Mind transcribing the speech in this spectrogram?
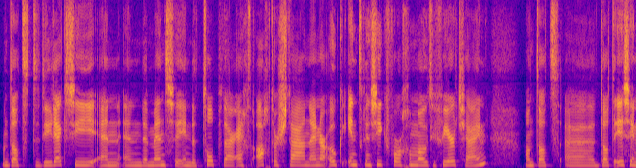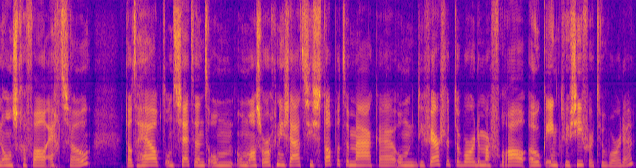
Want dat de directie en, en de mensen in de top daar echt achter staan en er ook intrinsiek voor gemotiveerd zijn. Want dat, uh, dat is in ons geval echt zo. Dat helpt ontzettend om, om als organisatie stappen te maken, om diverser te worden, maar vooral ook inclusiever te worden.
